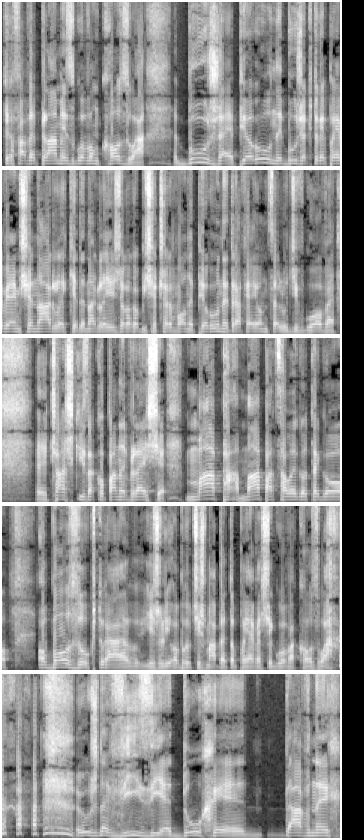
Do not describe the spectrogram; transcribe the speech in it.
krwawe plamy z głową kozła, burze, pioruny, burze, które pojawiają się nagle, kiedy nagle jezioro robi się czerwone, pioruny trafiające ludzi w głowę, e, czaszki zakopane w lesie, mapa, mapa całego tego obozu, która, jeżeli obrócisz mapę, to pojawia się głowa kozła. Różne wizje, duchy dawnych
